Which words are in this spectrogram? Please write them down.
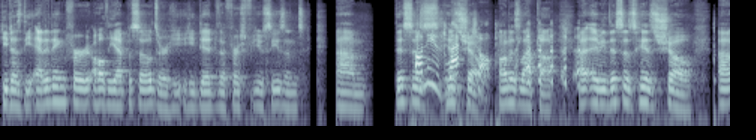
He does the editing for all the episodes, or he, he did the first few seasons. Um, this is On his show laptop. on his laptop. uh, I mean, this is his show. Uh,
